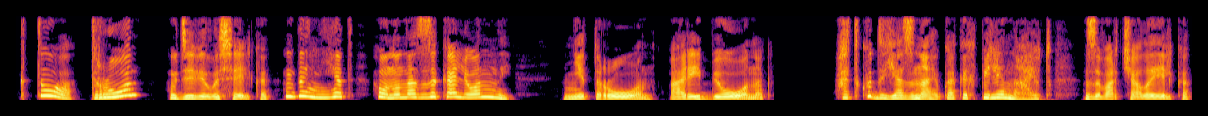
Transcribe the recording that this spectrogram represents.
«Кто? Трон?» — удивилась Элька. «Да нет, он у нас закаленный». «Не трон, а ребенок. «Откуда я знаю, как их пеленают?» — заворчала Элька.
